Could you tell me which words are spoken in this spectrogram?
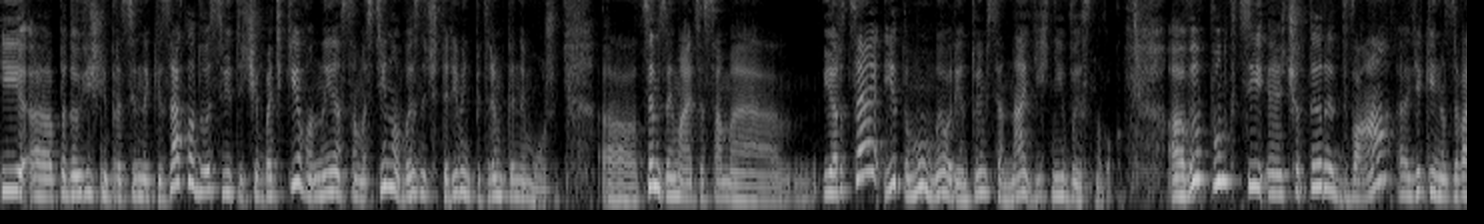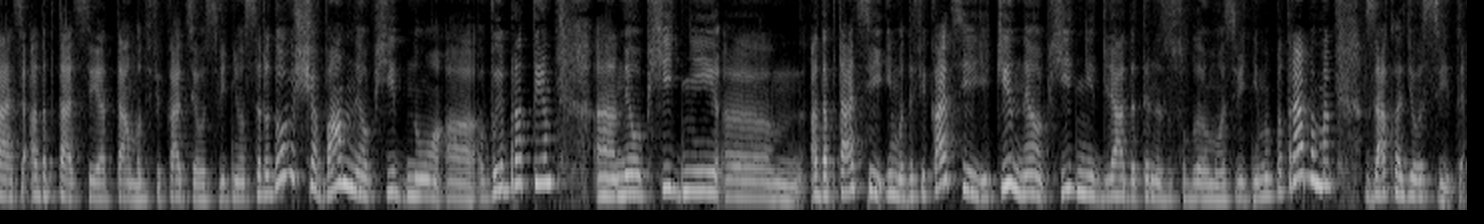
і е, педагогічні працівники закладу освіти чи батьки вони самостійно визначити рівень підтримки не можуть. Е, Цим займається саме ІРЦ, і тому ми орієнтуємося на їхній висновок. Е, В пункті е, 4.2, е, який називається адаптація та модифікація освітнього середовища, вам необхідно вибрати необхідні е, адаптації і модифікації, які необхідні для дитини з особливими освітніми потребами в закладі освіти.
